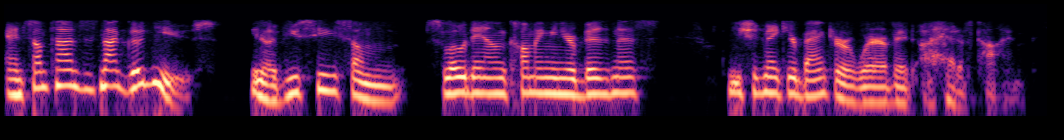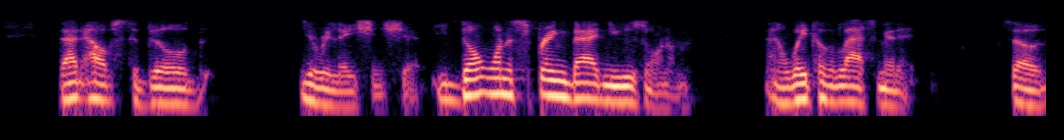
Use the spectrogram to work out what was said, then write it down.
And sometimes it's not good news. You know, if you see some slowdown coming in your business, you should make your banker aware of it ahead of time that helps to build your relationship. You don't want to spring bad news on them and wait till the last minute. So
